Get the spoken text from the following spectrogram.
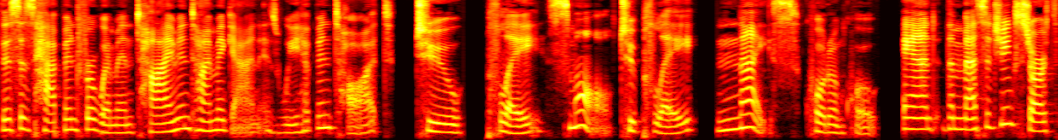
This has happened for women time and time again as we have been taught to play small, to play nice, quote unquote. And the messaging starts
